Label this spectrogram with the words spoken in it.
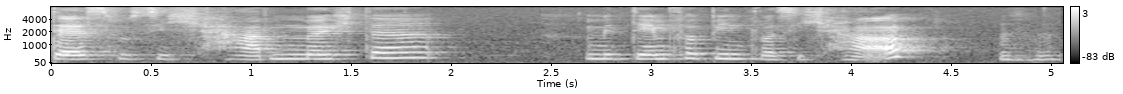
das, was ich haben möchte, mit dem verbinde, was ich habe und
